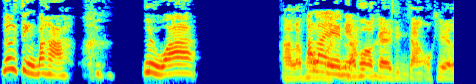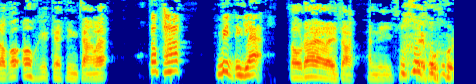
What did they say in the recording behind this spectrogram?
เรื่องจริงปะคะหรือว่าอะแล้วพออะไรเนี่ยแล้วพอแกจริงจังโอเคเราก็เออโอเคแกจริงจังแล้วก็พักบิดอีกแล้วเราได้อะไรจากอันนี้ที่แกพูด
